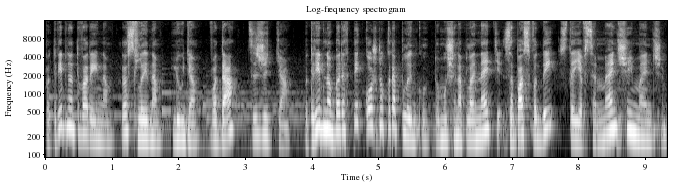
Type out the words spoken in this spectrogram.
потрібна тваринам, рослинам, людям. Вода це життя. Потрібно берегти кожну краплинку, тому що на планеті запас води стає все менше і меншим,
